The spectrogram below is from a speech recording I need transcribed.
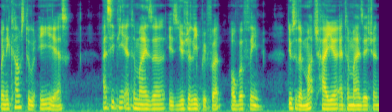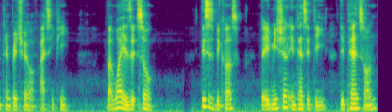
When it comes to AES, ICP atomizer is usually preferred over flame due to the much higher atomization temperature of ICP. But why is it so? This is because the emission intensity depends on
